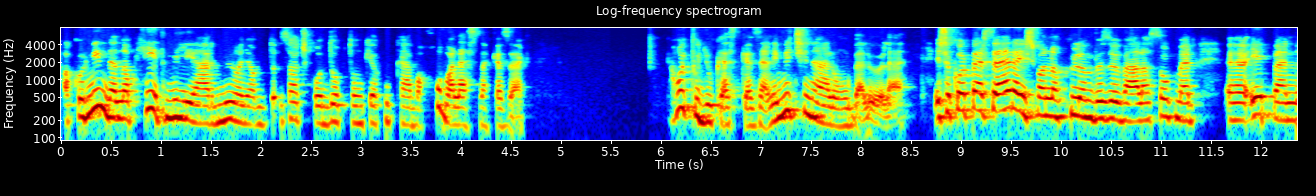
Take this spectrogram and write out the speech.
akkor minden nap 7 milliárd műanyag zacskót dobtunk ki a kukába. Hova lesznek ezek? Hogy tudjuk ezt kezelni? Mit csinálunk belőle? És akkor persze erre is vannak különböző válaszok, mert éppen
